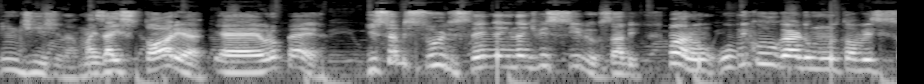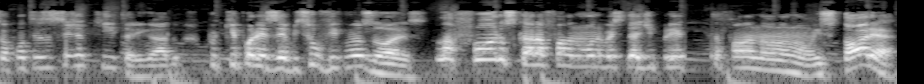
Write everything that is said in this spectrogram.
indígena. Mas a história é europeia. Isso é absurdo, isso é inadmissível, sabe? Mano, o único lugar do mundo talvez que isso aconteça seja aqui, tá ligado? Porque, por exemplo, isso eu vi com meus olhos. Lá fora os caras falam numa universidade preta, falam, não, não, não, história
